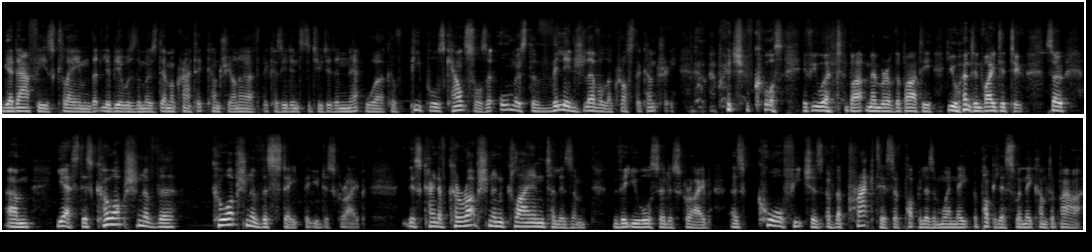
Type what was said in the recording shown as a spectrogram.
Gaddafi's claim that Libya was the most democratic country on earth because he'd instituted a network of people's councils at almost the village level across the country, which, of course, if you weren't a member of the party, you weren't invited to. So, um, yes, this co-option of the co-option of the state that you describe, this kind of corruption and clientelism that you also describe as core features of the practice of populism when they populists when they come to power,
